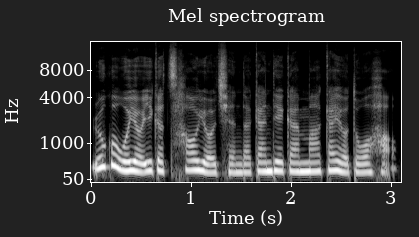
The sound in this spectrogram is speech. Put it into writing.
如果我有一个超有钱的干爹干妈，该有多好！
